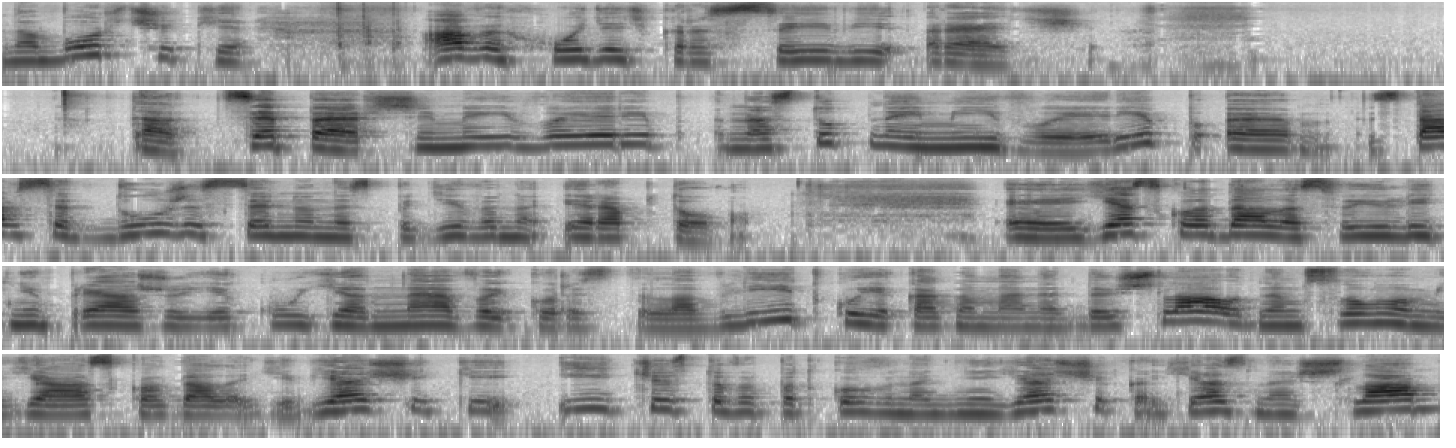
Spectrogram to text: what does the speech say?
наборчики, а виходять красиві речі. Так, це перший мій виріб. Наступний мій виріб е, стався дуже сильно несподівано і раптово. Е, я складала свою літню пряжу, яку я не використала влітку, яка до мене дійшла. Одним словом, я складала її в ящики, і чисто випадково на дні ящика я знайшла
